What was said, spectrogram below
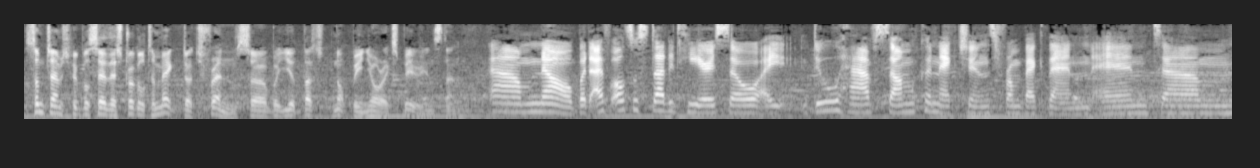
Sometimes people say they struggle to make Dutch friends, so but you, that's not been your experience then. Um, no, but I've also studied here, so I do have some connections from back then, and um,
